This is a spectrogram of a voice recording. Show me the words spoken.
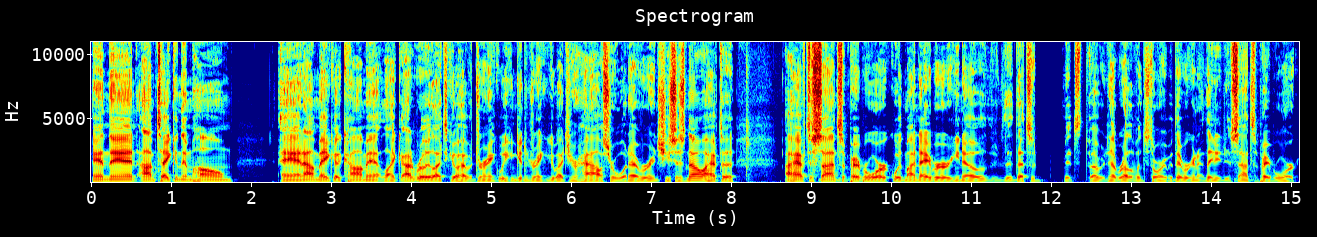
and then I'm taking them home, and I make a comment like, "I'd really like to go have a drink. We can get a drink and go back to your house or whatever." And she says, "No, I have to, I have to sign some paperwork with my neighbor. You know, th- that's a it's a irrelevant story, but they were gonna they needed to sign some paperwork.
